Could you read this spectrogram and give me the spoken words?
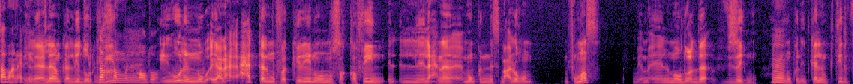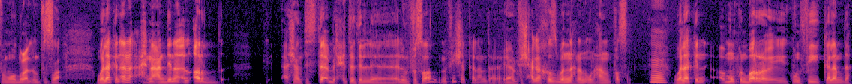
طبعا أكيد. الإعلام كان ليه دور كبير. ضخم من الموضوع. يقول إنه يعني حتى المفكرين والمثقفين اللي إحنا ممكن نسمع لهم في مصر الموضوع ده في ذهنه. يعني مم. ممكن يتكلم كتير في موضوع الانفصال. ولكن أنا إحنا عندنا الأرض عشان تستقبل حتة ال- الانفصال مفيش الكلام ده. يعني مفيش حاجة خصبة إن إحنا نقول هننفصل. مم. ولكن ممكن بره يكون في الكلام ده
